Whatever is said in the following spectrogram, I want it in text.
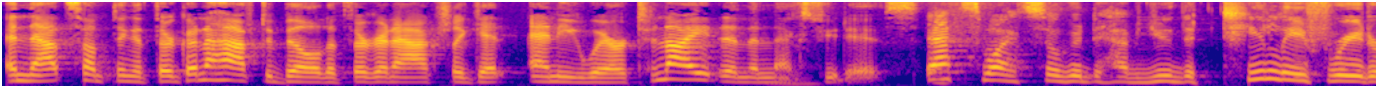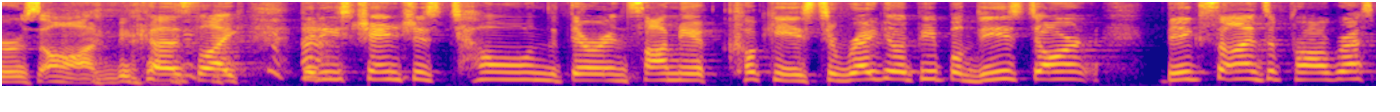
And that's something that they're going to have to build if they're going to actually get anywhere tonight and in the next few days. That's why it's so good to have you, the tea leaf readers, on because, like, that he's changed his tone, that there are insomnia cookies to regular people. These aren't big signs of progress,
